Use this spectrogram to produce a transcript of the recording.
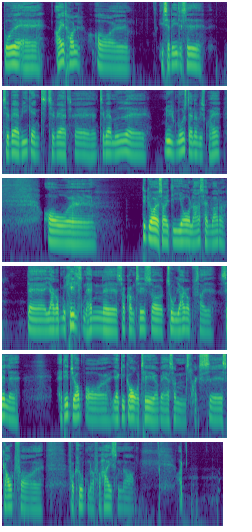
både af eget hold og øh, i særdeleshed til hver weekend, til, hvert, øh, til hver møde af nye modstandere, vi skulle have. Og øh, det gjorde jeg så i de år, Lars han var der. Da Jakob Mikkelsen han øh, så kom til, så tog Jakob sig selv af, af det job, og øh, jeg gik over til at være sådan en slags øh, scout for, øh, for klubben og for Heisen. Og, og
